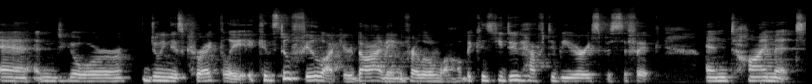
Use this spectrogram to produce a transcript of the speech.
and you're doing this correctly, it can still feel like you're dieting for a little while because you do have to be very specific and time it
